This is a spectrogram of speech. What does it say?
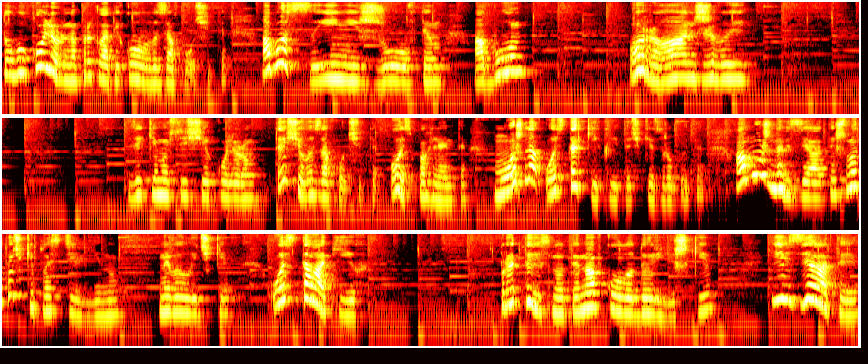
того кольору, наприклад, якого ви захочете. Або синій жовтим, або оранжевий. З якимось іще кольором, те, що ви захочете. Ось погляньте, можна ось такі квіточки зробити. А можна взяти шматочки пластиліну невеличкі. Ось так їх притиснути навколо доріжки. І взяти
